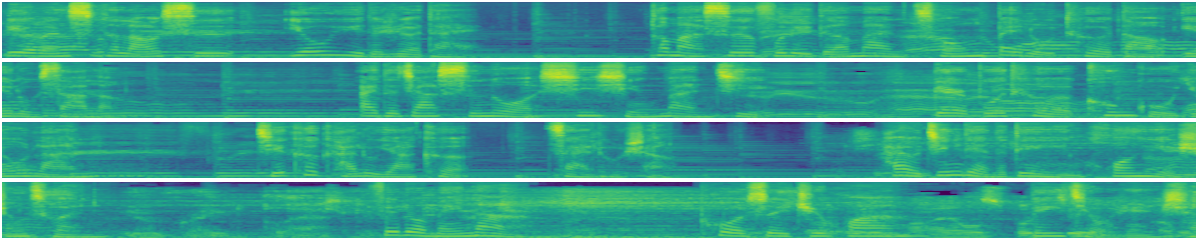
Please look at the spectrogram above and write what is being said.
列文·斯特劳斯忧郁的热带，托马斯·弗里德曼从贝鲁特到耶路撒冷，埃德加斯诺西行漫记，比尔波特空谷幽兰，杰克·凯鲁亚克在路上。还有经典的电影《荒野生存》，菲洛梅娜，破碎之花，杯酒人生，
